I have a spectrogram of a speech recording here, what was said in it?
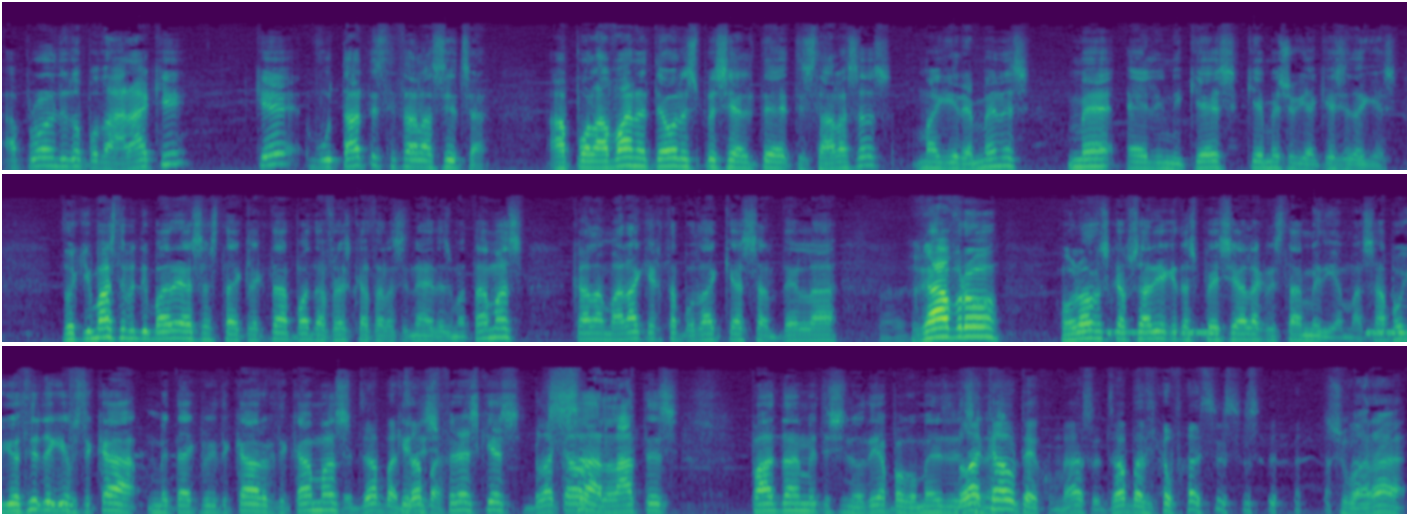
Απλώνετε το ποδαράκι και βουτάτε στη θαλασσίτσα. Απολαμβάνετε όλες τις σπεσιαλιτέ της θάλασσας, μαγειρεμένες με ελληνικές και μεσογειακές συνταγές. Δοκιμάστε με την παρέα σας τα εκλεκτά πάντα φρέσκα θαλασσινά εδέσματά μας. Καλαμαράκια, χταποδάκια, σαρτέλα, γάβρο, ολόφρεσκα ψάρια και τα σπέσια άλλα χρηστά μύδια μας. Απογειωθείτε γευστικά με τα εκπληκτικά ορεκτικά μας Ε, τζάμπα, και τζάμπα. τις φρέσκες Blackout. σαλάτες. Πάντα με τη συνοδεία παγωμένη Blackout έχουμε, άσε, τζάμπα διαβάσεις. Σοβαρά.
